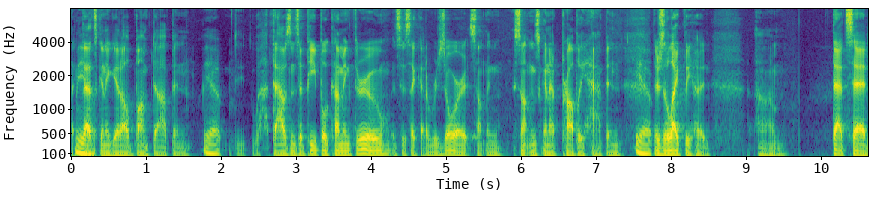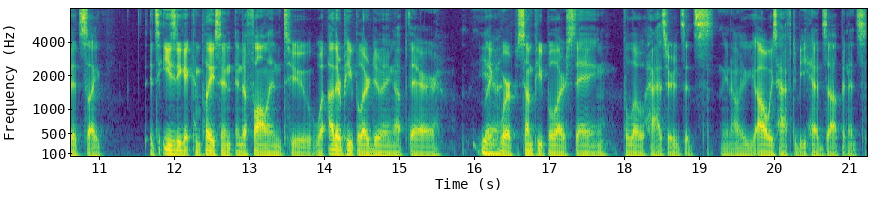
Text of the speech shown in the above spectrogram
Like Yeah. that's going to get all bumped up, and Yeah, thousands of people coming through. It's just like at a resort. Something something's going to probably happen. Yeah. There's a likelihood. Um, that said, it's like it's easy to get complacent and to fall into what other people are doing up there, like where some people are staying below hazards. It's you know you always have to be heads up, and it's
